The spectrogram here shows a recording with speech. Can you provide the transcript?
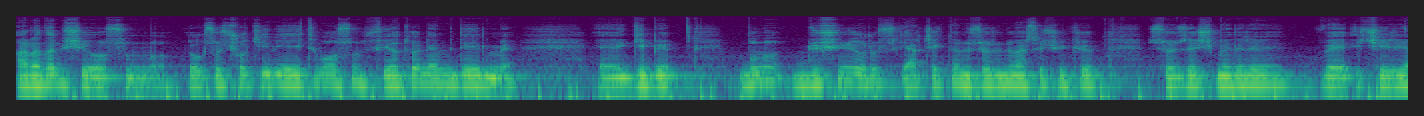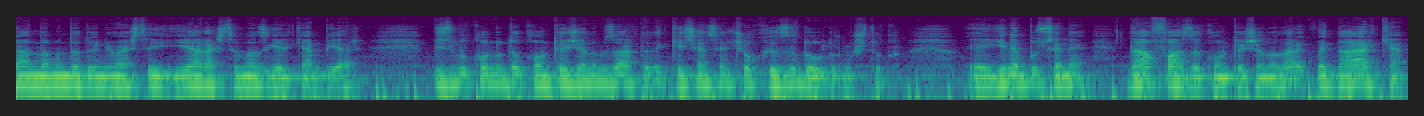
arada bir şey olsun mu? Yoksa çok iyi bir eğitim olsun fiyatı önemli değil mi? Ee, gibi bunu düşünüyoruz. Gerçekten özel üniversite çünkü sözleşmeleri ve içeriği anlamında da üniversiteyi iyi araştırmanız gereken bir yer. Biz bu konuda kontenjanımızı arttırdık. Geçen sene çok hızlı doldurmuştuk. Ee, yine bu sene daha fazla kontenjan alarak ve daha erken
